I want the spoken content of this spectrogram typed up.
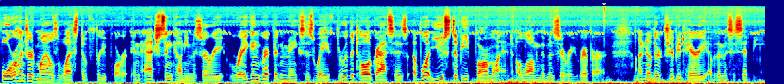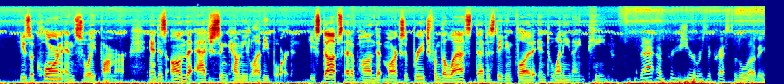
400 miles west of Freeport in Atchison County, Missouri, Reagan Griffin makes his way through the tall grasses of what used to be farmland along the Missouri River, another tributary of the Mississippi. He's a corn and soy farmer and is on the Atchison County Levee Board. He stops at a pond that marks a breach from the last devastating flood in 2019. That, I'm pretty sure, was the crest of the levee.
